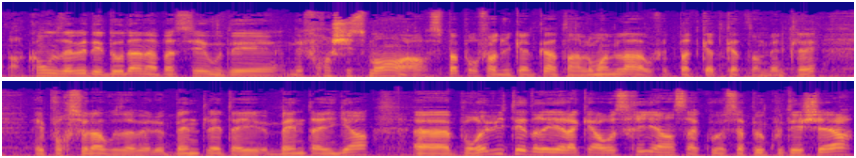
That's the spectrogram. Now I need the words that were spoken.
Alors quand vous avez des dodanes à passer ou des, franchissements, alors c'est pas pour faire du 4x4, hein, loin de là, vous faites pas de 4x4 en Bentley. Et pour cela, vous avez le Bentley Bentayga. Euh, pour éviter de rayer la carrosserie, hein, ça, peut coûter cher.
